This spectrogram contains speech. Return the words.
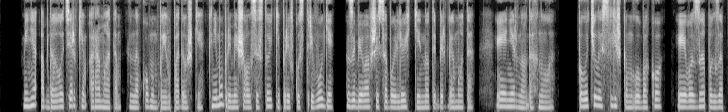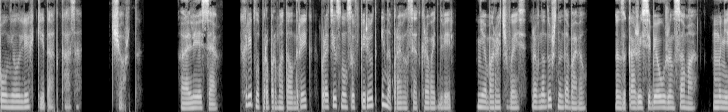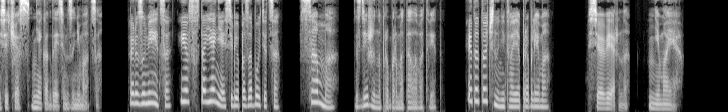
Меня обдало терпким ароматом, знакомым по его подушке. К нему примешивался стойкий привкус тревоги, забивавший собой легкие ноты бергамота. Я нервно вдохнула. Получилось слишком глубоко, и его запах заполнил легкие до отказа. Чёрт. «Олеся!» — хрипло пробормотал Дрейк, протиснулся вперед и направился открывать дверь. Не оборачиваясь, равнодушно добавил. «Закажи себе ужин сама. Мне сейчас некогда этим заниматься». «Разумеется, я в состоянии о себе позаботиться. Сама», — сдержанно пробормотала в ответ. «Это точно не твоя проблема». Все верно, не моя».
